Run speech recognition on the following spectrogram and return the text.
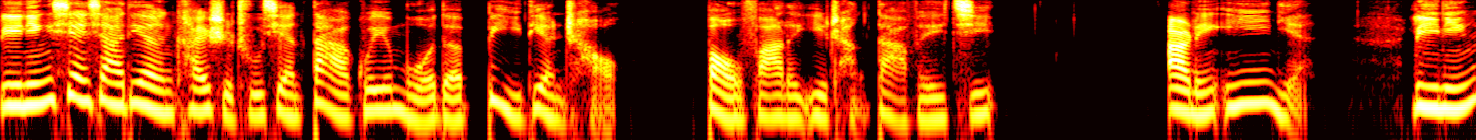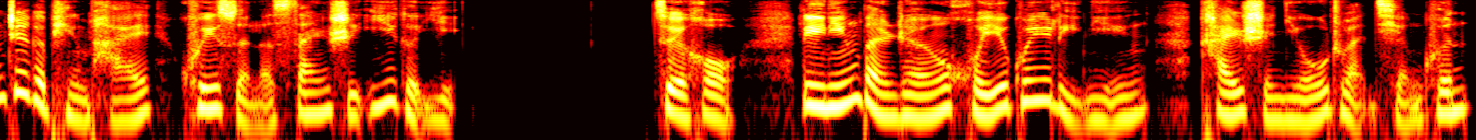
李宁线下店开始出现大规模的闭店潮，爆发了一场大危机。二零一一年，李宁这个品牌亏损了三十一个亿。最后，李宁本人回归李宁，开始扭转乾坤，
